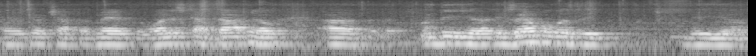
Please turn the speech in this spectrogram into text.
25th chapter of Matthew. The one is talent. God, you know, uh, the uh, example was the the uh,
